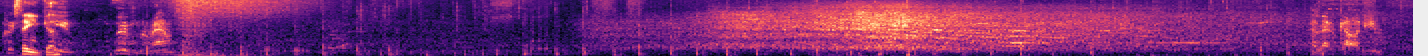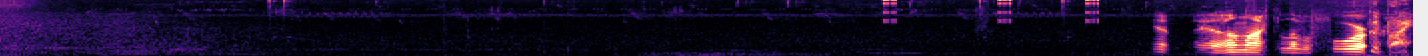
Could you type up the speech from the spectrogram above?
Crystal There you go. Cube. Move them around. Hello, Guardian. Yep, I unlocked the level four. Goodbye.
